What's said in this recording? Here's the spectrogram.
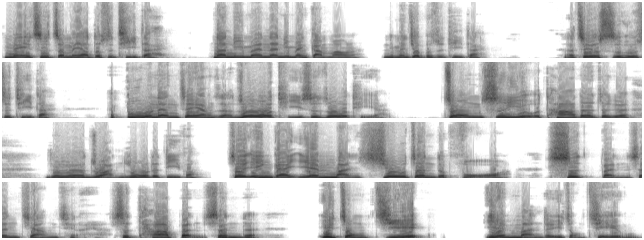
每一次怎么样都是替代。那你们呢？你们感冒了，你们就不是替代啊？只有师傅是替代，不能这样子。弱体是弱体啊，总是有他的这个这个软弱的地方。所以应该圆满修正的佛，是本身讲起来啊，是他本身的一种结圆满的一种觉悟，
